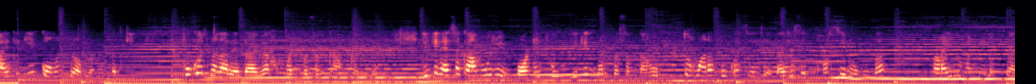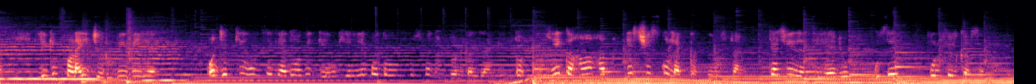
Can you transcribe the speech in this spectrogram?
आई थिंक ये कॉमन प्रॉब्लम है सबकी। फोकस बना रहता है अगर हम मनपसंद काम करते हैं। लेकिन ऐसा काम हो जो इम्पोर्टेंट हो, लेकिन मनपसंद ना हो तो हमारा फोकस नहीं रहता है। जैसे बहुत से लोगों का पढ़ाई में मन नहीं लगता है, लेकिन पढ़ाई ज़रूरी भी है। और जबकि उनसे कह दो, अभी गेम खेलने को तो उसमें घंटों निकल जाएँगे। तो ये कहाँ हम किस चीज़ को लैक करते हैं उस टाइम क्या चीज़ ऐसी है जो उसे फुलफिल कर सकते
